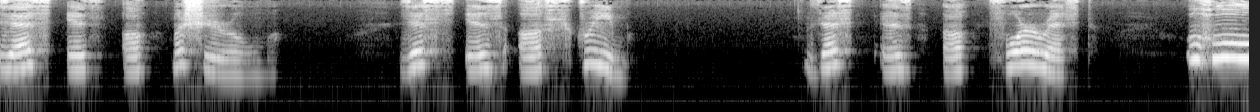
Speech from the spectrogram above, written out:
This is a mushroom. This is a stream. This is a forest. Woohoo!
